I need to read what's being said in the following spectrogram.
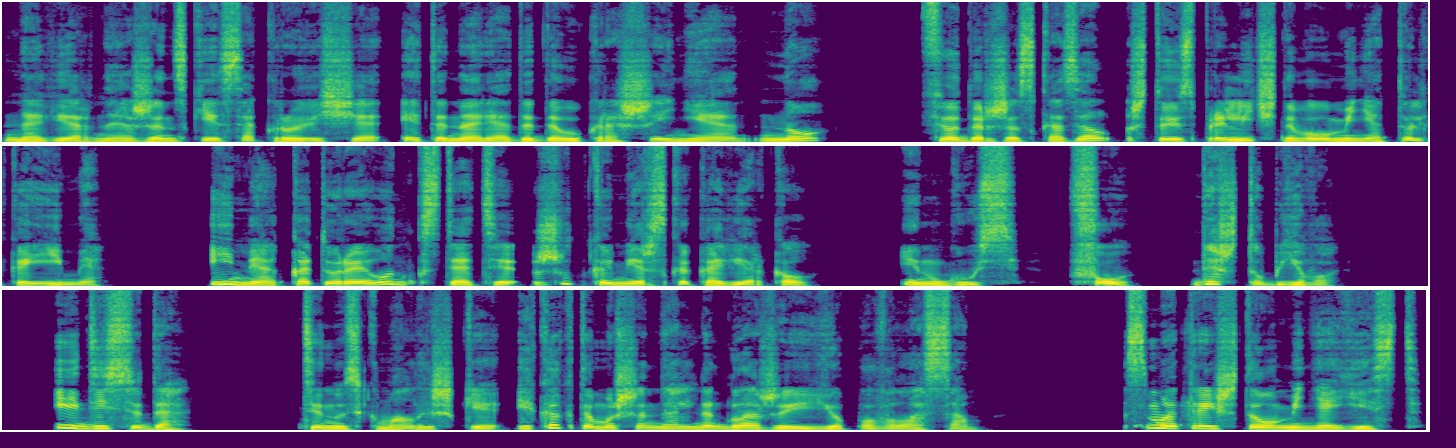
Наверное, женские сокровища — это наряды до украшения, но... Федор же сказал, что из приличного у меня только имя. Имя, которое он, кстати, жутко мерзко коверкал. Ингусь. Фу, да чтоб его. «Иди сюда». Тянусь к малышке и как-то машинально глажу ее по волосам. «Смотри, что у меня есть».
